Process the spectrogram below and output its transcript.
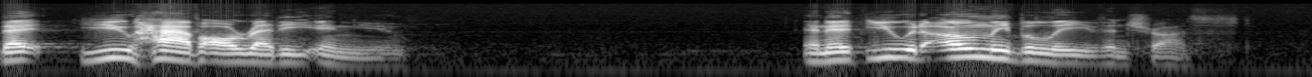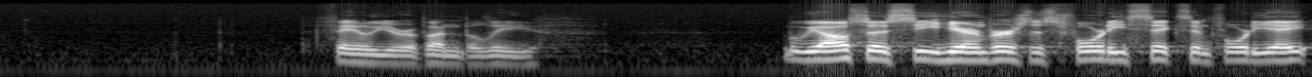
that you have already in you. And if you would only believe and trust, failure of unbelief. But we also see here in verses 46 and 48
